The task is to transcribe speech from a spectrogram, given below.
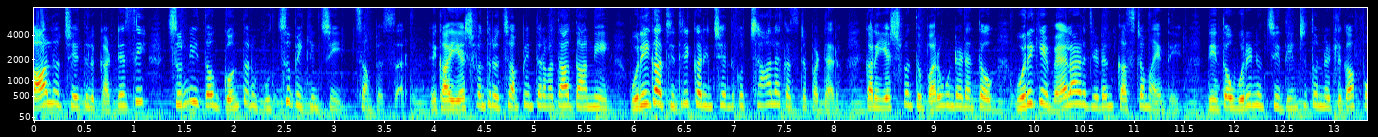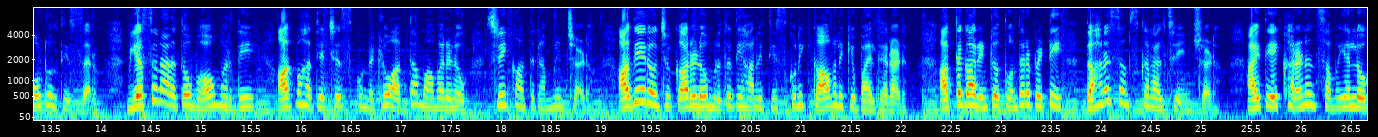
కాళ్ళు చేతులు కట్టేసి చున్నీతో గొంతును ఉచ్చు బిగించి చంపేశారు. ఇక యశ్వంత్ను చంపిన తర్వాత దాన్ని ఉరిగా చిత్రీకరించేందుకు చాలా కష్టపడ్డారు. కానీ యశ్వంత్ బరువుండడంతో ఉరికి వేలాడదీయడం కష్టమైంది. దీంతో ఉరి నుంచి నుంచి దించుతున్నట్లుగా ఫోటోలు తీశారు. వ్యసనాలతో భావమర్ది ఆత్మహత్య చేసుకున్నట్లు అత్తమామలను శ్రీకాంత్ నమ్మించాడు. అదే రోజు కారులో మృతదేహాన్ని తీసుకుని కావలికి బయలుదేరాడు. అత్తగారింట్లో తొందర పెట్టి దహన సంస్కారాలు చేయించాడు. అయితే ఖననం సమయంలో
